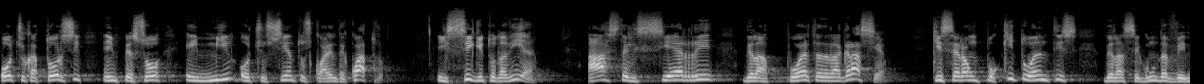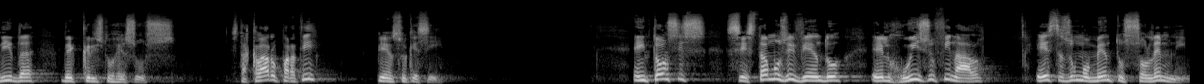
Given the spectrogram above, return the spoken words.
8:14, empezó en 1844 y sigue todavía hasta el cierre de la puerta de la gracia, que será un poquito antes de la segunda venida de Cristo Jesús. ¿Está claro para ti? Pienso que sí. Entonces, si estamos viviendo el juicio final, este é um momento solene.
